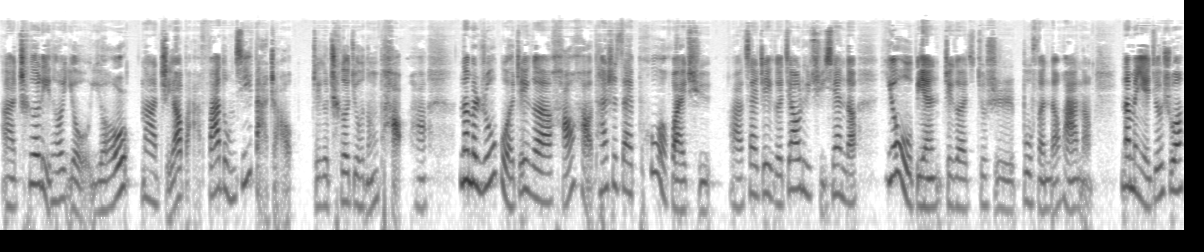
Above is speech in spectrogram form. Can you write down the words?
啊，车里头有油，那只要把发动机打着，这个车就能跑哈。那么如果这个好好它是在破坏区。啊，在这个焦虑曲线的右边，这个就是部分的话呢，那么也就是说，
